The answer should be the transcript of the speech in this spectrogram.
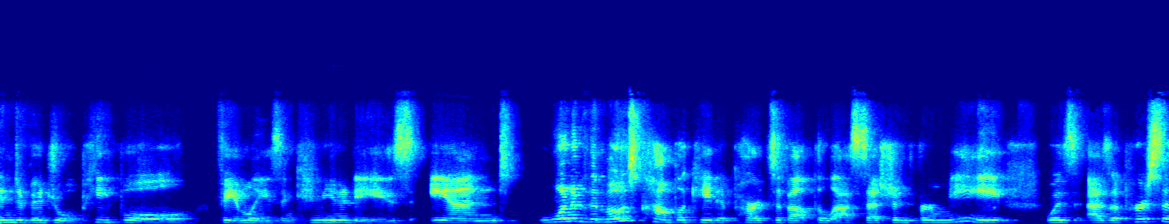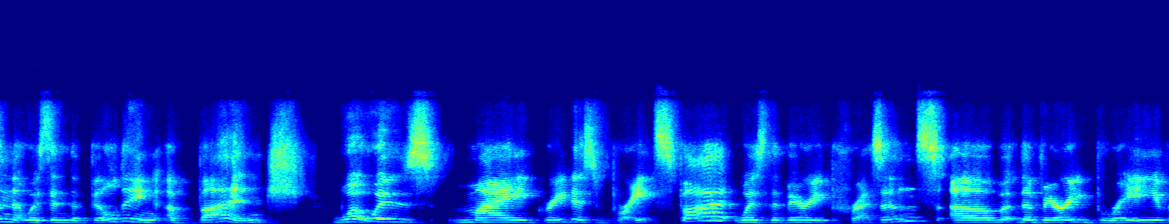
individual people, families, and communities. And one of the most complicated parts about the last session for me was as a person that was in the building a bunch. What was my greatest bright spot was the very presence of the very brave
